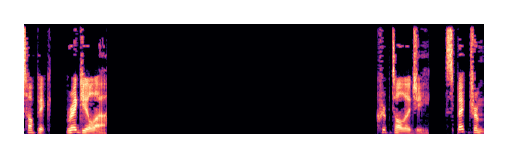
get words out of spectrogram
Topic: Regular. Cryptology. Spectrum.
